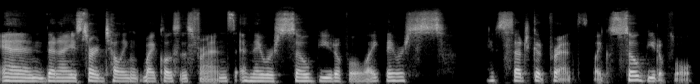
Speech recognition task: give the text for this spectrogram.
And then I started telling my closest friends and they were so beautiful. Like they were, so, I have such good friends, like so beautiful.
